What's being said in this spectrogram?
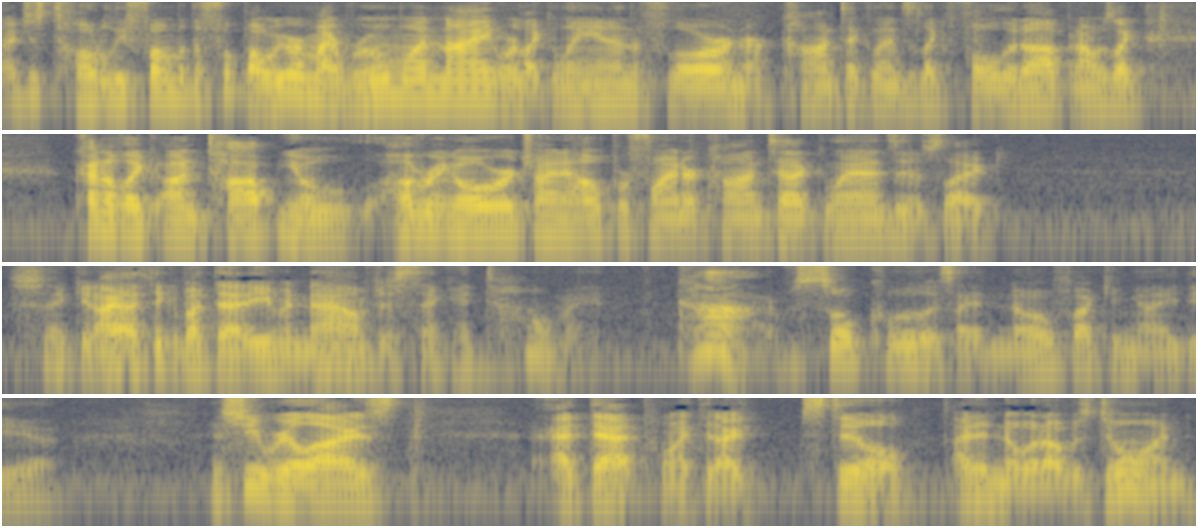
I just totally fumbled the football. We were in my room one night, we're like laying on the floor, and her contact lenses like folded up, and I was like, kind of like on top, you know, hovering over, trying to help her find her contact lens, and it's like, thinking, I, I think about that even now. I'm just thinking, oh man, God, I was so clueless. I had no fucking idea. And she realized at that point that I still I didn't know what I was doing.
